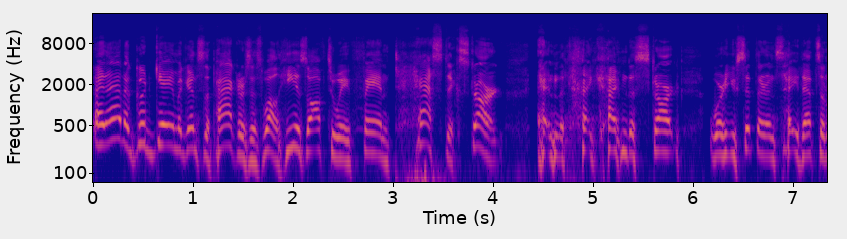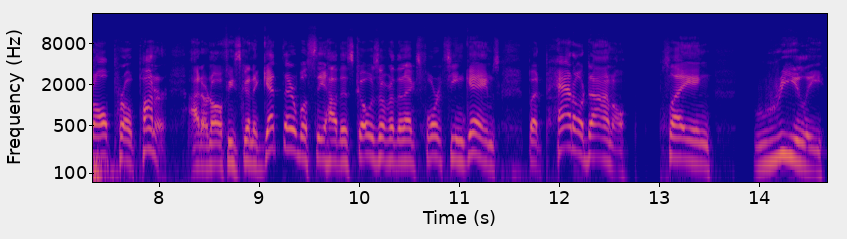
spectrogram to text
and had a good game against the Packers as well. He is off to a fantastic start, and the kind of start where you sit there and say that's an all-pro punter. I don't know if he's going to get there. We'll see how this goes over the next 14 games. But Pat O'Donnell playing really,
